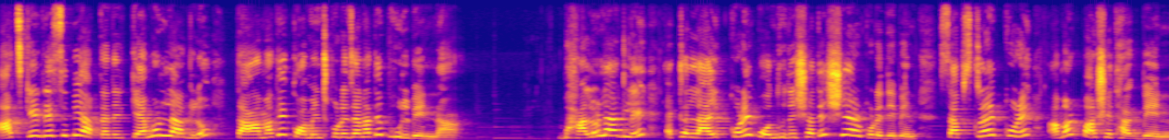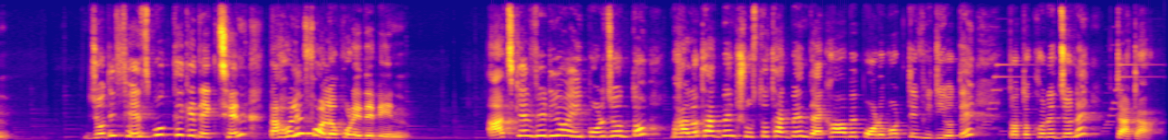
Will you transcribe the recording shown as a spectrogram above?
আজকের রেসিপি আপনাদের কেমন লাগল তা আমাকে কমেন্ট করে জানাতে ভুলবেন না। ভালো লাগলে একটা লাইক করে বন্ধুদের সাথে শেয়ার করে দেবেন। সাবস্ক্রাইব করে আমার পাশে থাকবেন। যদি ফেসবুক থেকে দেখছেন, তাহলে ফলো করে দেবেন। আজকের ভিডিও এই পর্যন্ত। ভালো থাকবেন, সুস্থ থাকবেন। দেখা হবে পরবর্তী ভিডিওতে ততক্ষণের জন্য টাটা।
